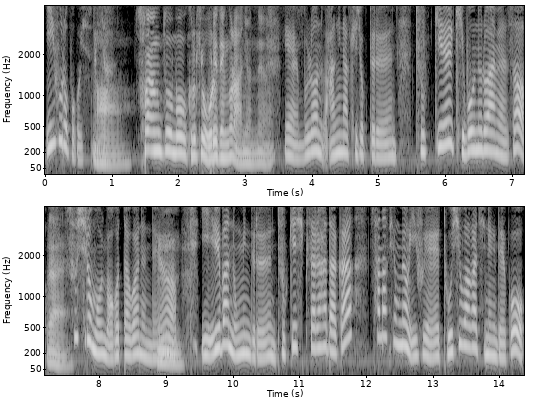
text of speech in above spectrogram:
이후로 보고 있습니다. 아, 서양도 뭐 그렇게 오래된 건 아니었네요. 예, 물론 왕이나 귀족들은 두 끼를 기본으로 하면서 네. 수시로 뭘 먹었다고 하는데요. 음. 이 일반 농민들은 두 끼 식사를 하다가 산업혁명 이후에 도시화가 진행되고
